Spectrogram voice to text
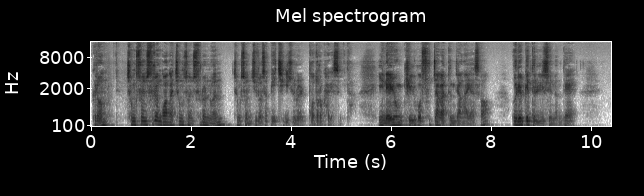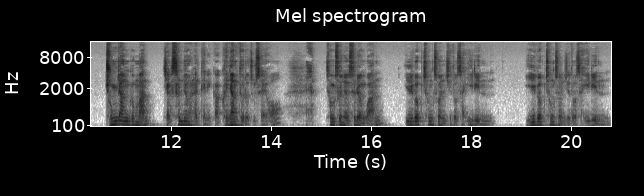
그럼 청소년 수련관과 청소년 수련원, 청소년 지도사 배치 기준을 보도록 하겠습니다. 이 내용 길고 숫자가 등장하여서 어렵게 들릴 수 있는데 중요한 것만 제가 설명을 할 테니까 그냥 들어주세요. 청소년 수련관 1급 청소년 지도사 1인, 2급 청소년 지도사 1인,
